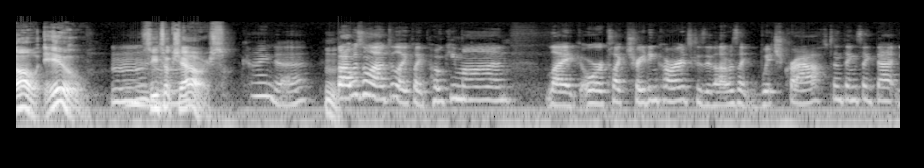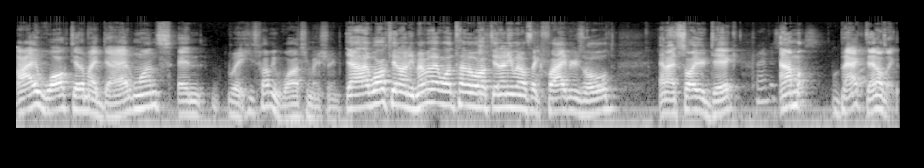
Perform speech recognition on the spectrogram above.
Oh, ew. So you took showers. Kinda. Hmm. But I wasn't allowed to like play Pokemon, like or collect trading cards because they thought it was like witchcraft and things like that. I walked in on my dad once, and wait, he's probably watching my stream. Dad, I walked in on you. Remember that one time I walked in on you when I was like five years old, and I saw your dick, Can I have a and I'm back then I was like,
